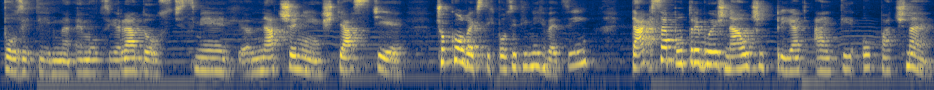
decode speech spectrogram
pozitívne emócie, radosť, smiech, nadšenie, šťastie, čokoľvek z tých pozitívnych vecí, tak sa potrebuješ naučiť prijať aj tie opačné.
